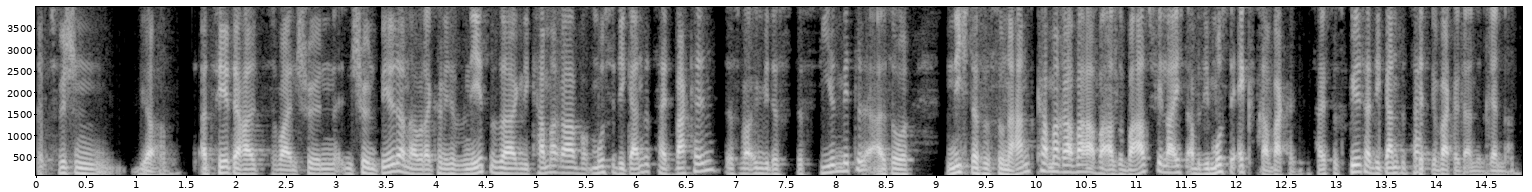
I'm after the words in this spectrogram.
Dazwischen, ja, erzählt er halt zwar in schönen, in schönen Bildern, aber da kann ich das nächste sagen, die Kamera musste die ganze Zeit wackeln. Das war irgendwie das, das Stilmittel. Also nicht, dass es so eine Handkamera war, aber also war es vielleicht, aber sie musste extra wackeln. Das heißt, das Bild hat die ganze Zeit gewackelt an den Rändern.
